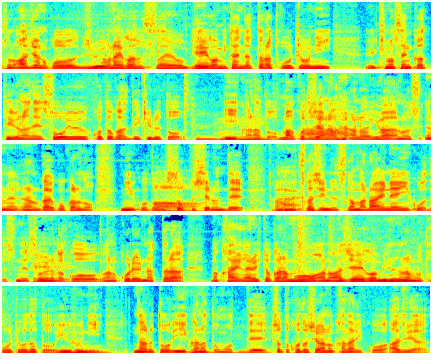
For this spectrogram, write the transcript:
そのアジアのこう重要な映画祭を映画を見たいんだったら東京に来ませんかっていうようなね、そういうことができるといいかなと。まあ今年はあの今あのあの外国からの入国をストップしてるんで、あの難しいんですが、まあ来年以降ですね、そういうのがこう、あの来れるようになったら、まあ海外の人からもあのアジア映画を見るならもう東京だというふうになるといいかなと思って、ちょっと今年はあのかなりこうアジア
